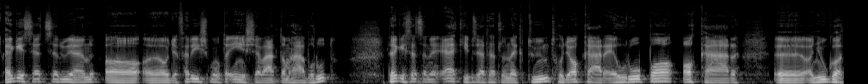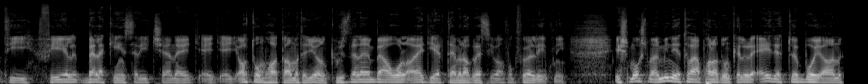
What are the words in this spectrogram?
egész egyszerűen, a, ahogy a Feri is mondta, én se vártam háborút, de egész egyszerűen elképzelhetetlenek tűnt, hogy akár Európa, akár ö, a nyugati fél belekényszerítsen egy, egy, egy atomhatalmat egy olyan küzdelembe, ahol egyértelműen agresszívan fog föllépni. És most már minél tovább haladunk előre, egyre több olyan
